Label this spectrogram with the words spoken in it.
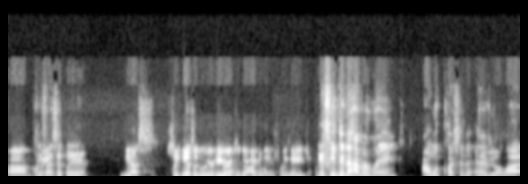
Um, I mean, Defensive player. yes. So he has a he has a good accolade for his age. I mean, If he didn't have a ring, I would question the interview a lot.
